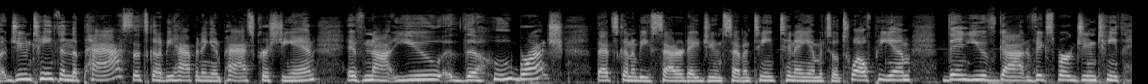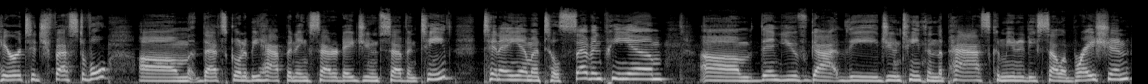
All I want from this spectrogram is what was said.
Juneteenth in the past, that's going to be happening in Pass Christian. If not you, the Who brunch, that's going to be Saturday, June 17th, 10 a.m. until 12 p.m. Then you've got Vicksburg Juneteenth Heritage Festival. Um, that's going to be happening Saturday, June 17th, 10 a.m. until 7 p.m. Um, then you've got the Juneteenth in the Past Community Celebration,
